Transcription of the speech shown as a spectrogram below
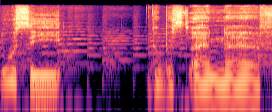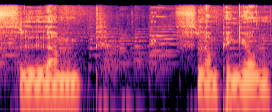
Lucy, du bist ein äh, Flamp... Flampignon.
